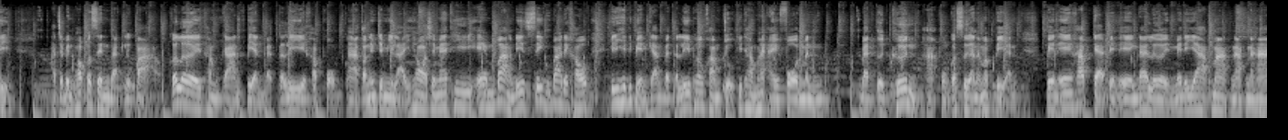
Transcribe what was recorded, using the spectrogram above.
ย อาจจะเป็นเพราะเปอร์เซ็นต์แบตหรือเปล่า ก็เลยทำการเปลี่ยนแบตเตอรี่ครับผมอ่าตอนนี้จะมีหลายยี่ห้อใช่ไหม TM บ้าง d ิซิ่งบ้างที่เขาที่ที่เปลี่ยนการแบตเตอรี่เพิ่มความจุที่ทำให้ iPhone มัน แบตอึดขึ้นอะผมก็ซื้ออันนั้นมาเปลี่ยน เปลี่ยนเองครับ แกะเปลี่ยนเองได้เลย ไม่ได้ยากมากนักนะฮะ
